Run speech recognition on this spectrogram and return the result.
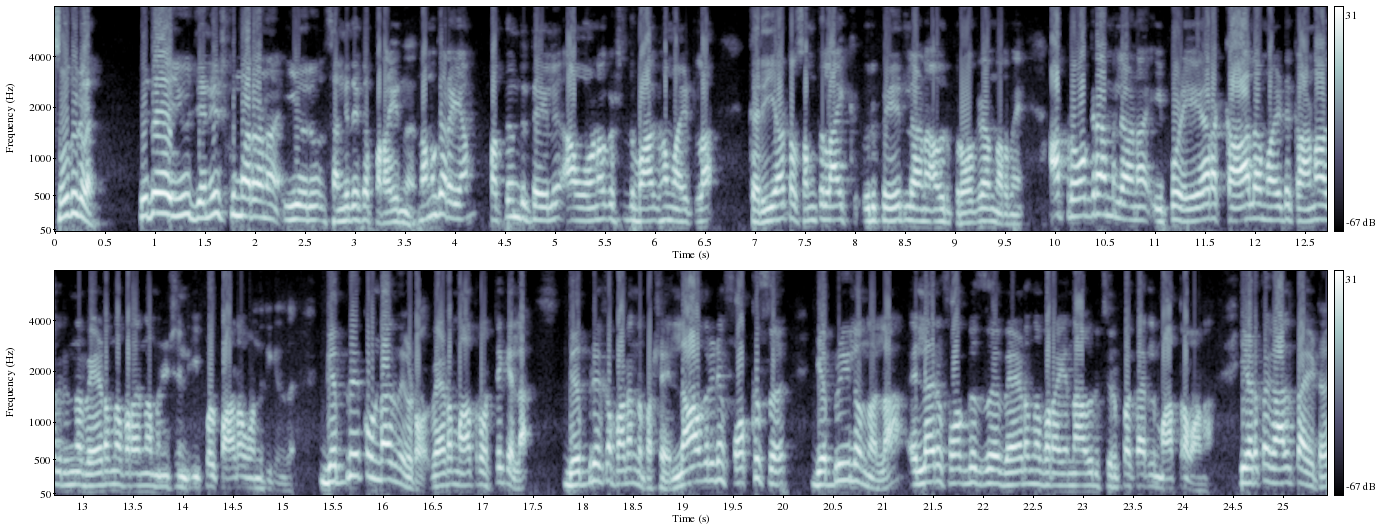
സുഹൃത്തുക്കളെ ഇത് യു ജനീഷ് കുമാറാണ് ഈ ഒരു സംഗീതമൊക്കെ പറയുന്നത്. നമുക്കറിയാം പത്തനംതിട്ടയിൽ ആ ഓണാഘോഷത്തിന്റെ ഭാഗമായിട്ടുള്ള കരിയാട്ടോ സംതിങ് ലൈക്ക് ഒരു പേരിലാണ് ആ ഒരു പ്രോഗ്രാം നടന്നത് ആ പ്രോഗ്രാമിലാണ് ഇപ്പോൾ ഏറെ കാലമായിട്ട് കാണാതിരുന്ന വേടെന്ന് പറയുന്ന മനുഷ്യൻ ഇപ്പോൾ പാടാൻ വന്നിരിക്കുന്നത്. ഗബ്രിയൊക്കെ ഉണ്ടായിരുന്നു കേട്ടോ. വേടം മാത്രം ഒറ്റയ്ക്കല്ല. ഗബ്രിയൊക്കെ പാടുന്നു പക്ഷെ എല്ലാവരുടെയും ഫോക്കസ് ഗബ്രിയിലൊന്നുമല്ല. എല്ലാവരും ഫോക്കസ് വേടെന്ന് പറയുന്ന ആ ഒരു ചെറുപ്പക്കാരിൽ മാത്രമാണ്. ഈ അടുത്ത കാലത്തായിട്ട്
